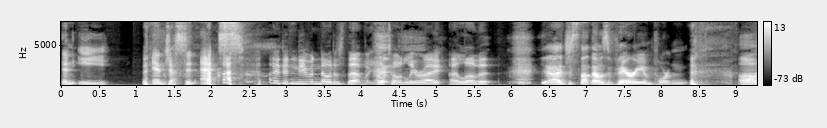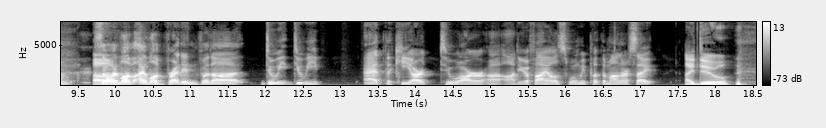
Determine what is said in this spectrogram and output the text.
an E, and just an X. I didn't even notice that, but you're totally right. I love it. yeah, I just thought that was very important. Um, so I Um, love I love Brennan, but uh, do we do we add the key art to our uh, audio files when we put them on our site? I do.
